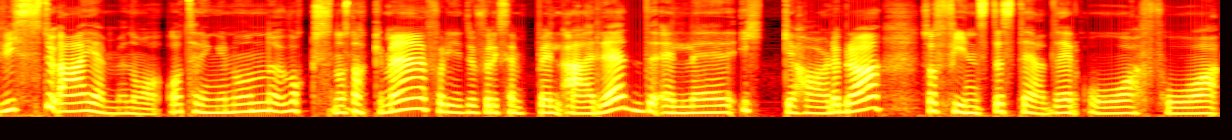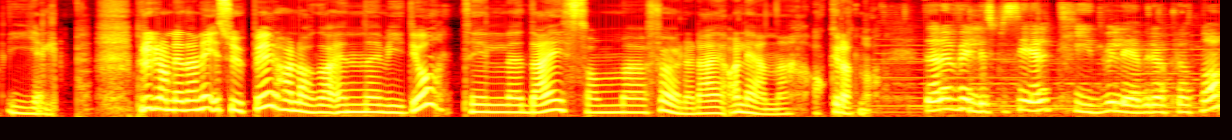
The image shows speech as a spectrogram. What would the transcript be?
hvis du er hjemme nå og trenger noen voksne å snakke med fordi du f.eks. er redd eller ikke har det bra, så fins det steder å få hjelp. Programlederne i Super har laga en video til deg som føler deg alene akkurat nå. Det er en veldig spesiell tid vi lever i akkurat nå.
